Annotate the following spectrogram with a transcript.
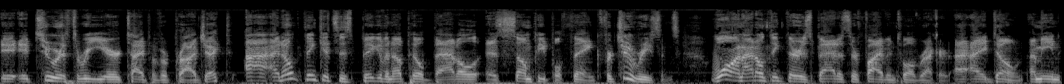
a two or three year type of a project. I, I don't think it's as big of an uphill battle as some people think for two reasons. One, I don't think they're as bad as their five and twelve record. I, I don't. I mean,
